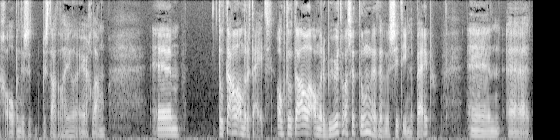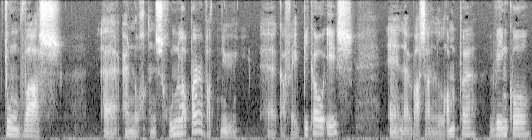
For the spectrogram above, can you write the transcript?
geopend. Dus het bestaat al heel erg lang. Um, totaal andere tijd. Ook totaal andere buurt was het toen. We zitten in de pijp. En toen was er nog een schoenlapper, wat nu Café Pico is. En er was een lampenwinkel.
